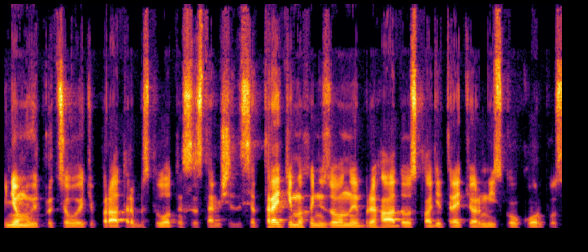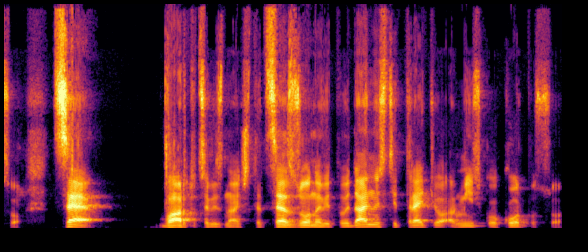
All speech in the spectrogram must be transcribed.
В ньому відпрацьовують оператори безпілотних систем 63-ї механізованої бригади у складі 3-го армійського корпусу. Це Варто це відзначити. Це зона відповідальності третього армійського корпусу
